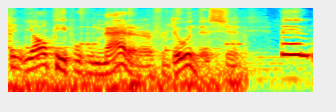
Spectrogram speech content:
And y'all people who mad at her for doing this shit, man,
